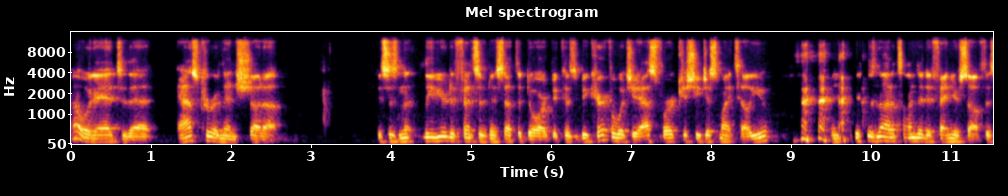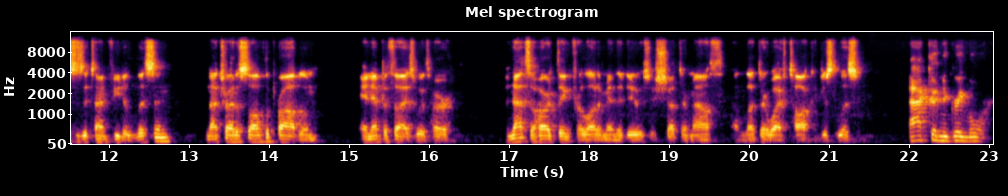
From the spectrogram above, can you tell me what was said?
I would add to that ask her and then shut up. This is not, leave your defensiveness at the door because be careful what you ask for because she just might tell you. this is not a time to defend yourself. This is a time for you to listen, not try to solve the problem, and empathize with her. And that's a hard thing for a lot of men to do is just shut their mouth and let their wife talk and just listen. I couldn't agree more.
